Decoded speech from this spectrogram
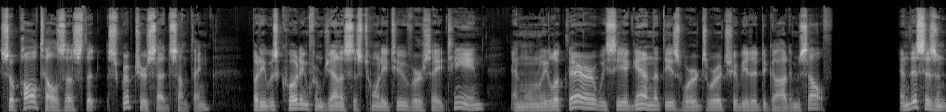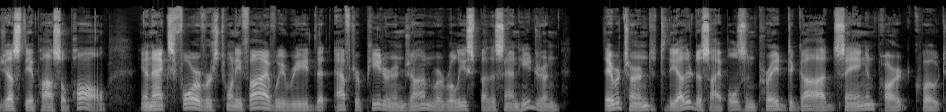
So Paul tells us that Scripture said something, but he was quoting from Genesis 22, verse 18, And when we look there, we see again that these words were attributed to God Himself. And this isn't just the Apostle Paul. In Acts 4, verse 25, we read that after Peter and John were released by the Sanhedrin, they returned to the other disciples and prayed to God, saying in part, quote,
